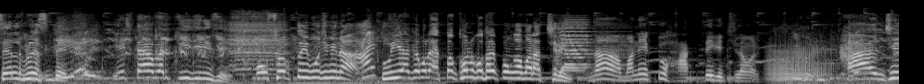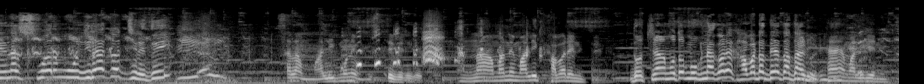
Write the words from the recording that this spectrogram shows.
সেলফ রেসপেক্ট এটা আবার কি জিনিসে? ওসব তুই বুঝবি না। তুই আগে বলে এতক্ষণ কোথায় পোঙ্গা মারাচ্ছিলি? না মানে একটু হাঁকতে গেছিলাম আর কি। না সুয়ার মুজরা করছিলি তুই? শালা মালিক মনে বুঝতে পেরে গেছে। না মানে মালিক খাবার এনেছে। দক্ষিণার মতো মুখ না করে খাবারটা দে তাড়াতাড়ি। হ্যাঁ মালিক এনেছে।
